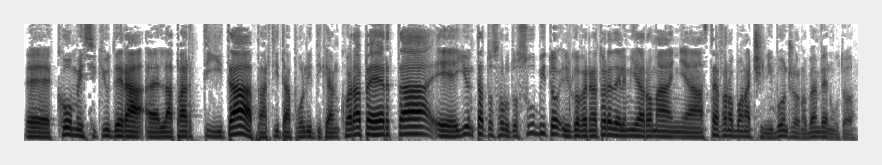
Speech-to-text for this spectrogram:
eh, come si chiuderà eh, la partita, partita politica ancora aperta. E io intanto saluto subito il governatore dell'Emilia Romagna, Stefano Bonaccini. Buongiorno, benvenuto.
